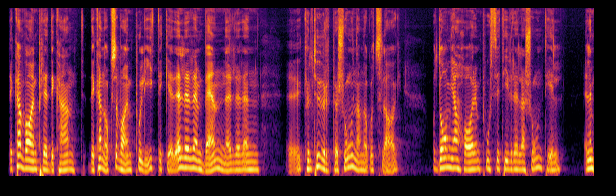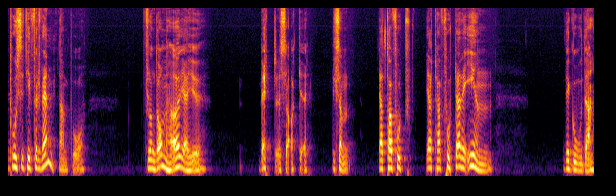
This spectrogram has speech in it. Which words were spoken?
Det kan vara en predikant. Det kan också vara en politiker eller en vän eller en eh, Eh, kulturperson av något slag. Och de jag har en positiv relation till, eller en positiv förväntan på, från dem hör jag ju bättre saker. Liksom, jag, tar fort, jag tar fortare in det goda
